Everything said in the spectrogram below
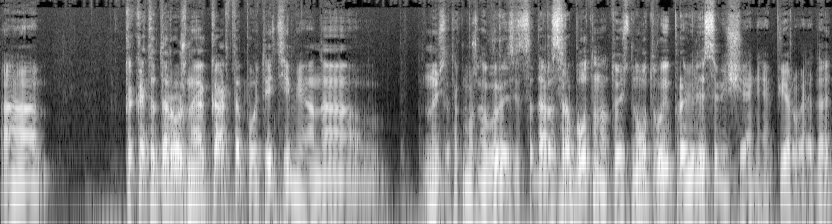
А, какая-то дорожная карта по этой теме, она ну, если так можно выразиться, да, разработана, то есть, ну, вот вы провели совещание первое, да,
